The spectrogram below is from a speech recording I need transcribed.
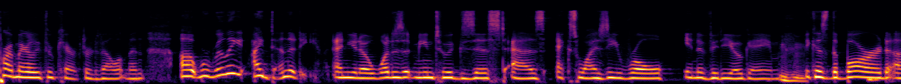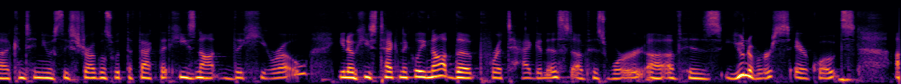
primarily through character development, uh, were really identity. And, you know, what does it mean to exist as XYZ role in a video game? Because the bard uh, continuously struggles with the fact that he's not the hero. You know, he's technically not the protagonist of his word, uh, of his universe, air quotes. Uh,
